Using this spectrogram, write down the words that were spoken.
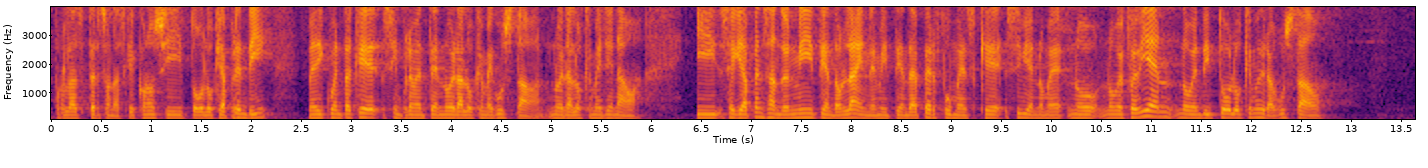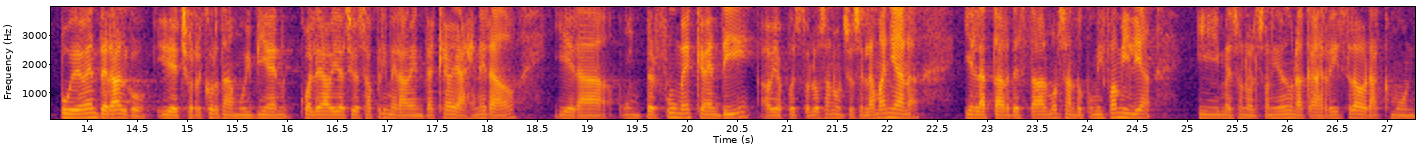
por las personas que conocí, todo lo que aprendí, me di cuenta que simplemente no era lo que me gustaba, no era lo que me llenaba. Y seguía pensando en mi tienda online, en mi tienda de perfumes, que si bien no me, no, no me fue bien, no vendí todo lo que me hubiera gustado, pude vender algo. Y de hecho recordaba muy bien cuál había sido esa primera venta que había generado. Y era un perfume que vendí, había puesto los anuncios en la mañana y en la tarde estaba almorzando con mi familia y me sonó el sonido de una caja registradora como un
